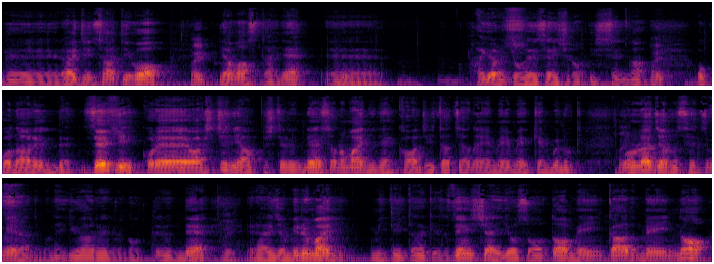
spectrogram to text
えー、ライジン34、はい。ヤマス対ね、えー、萩原恭平選手の一戦がはい。行われるんで、ぜひ、これは7時にアップしてるんで、その前にね、川尻達也の MMA 見聞録、このラジオの説明欄にもね、URL 載ってるんで、えラジオ見る前に見ていただけると、全試合予想とメインカード、メインの、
